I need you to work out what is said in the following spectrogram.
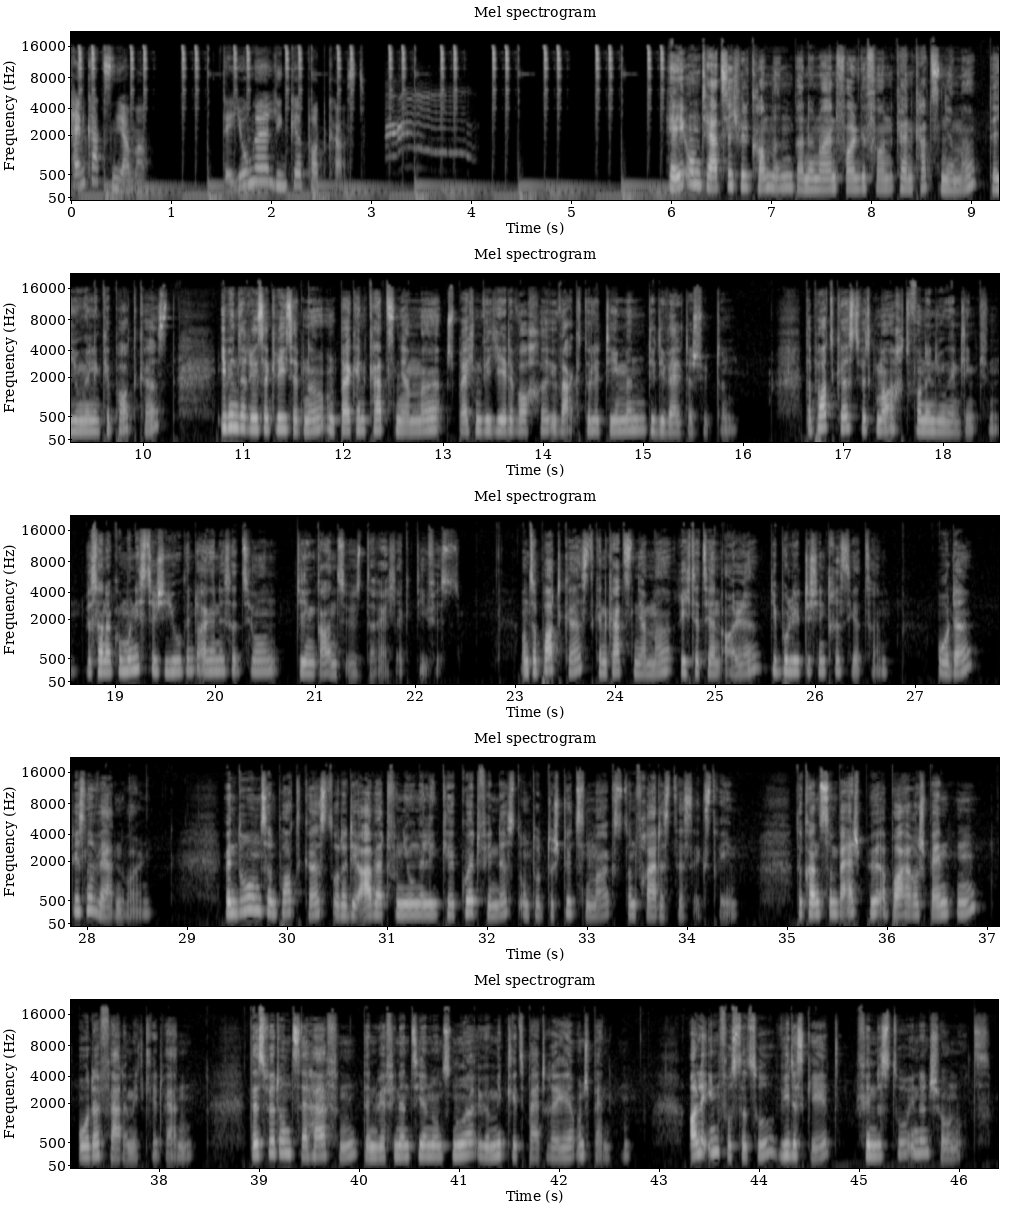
Kein Katzenjammer. Der junge linke Podcast. Hey und herzlich willkommen bei einer neuen Folge von Kein Katzenjammer, der junge linke Podcast. Ich bin Theresa Griesedner und bei Kein Katzenjammer sprechen wir jede Woche über aktuelle Themen, die die Welt erschüttern. Der Podcast wird gemacht von den Jungen Linken. Wir sind eine kommunistische Jugendorganisation, die in ganz Österreich aktiv ist. Unser Podcast, Kein Katzenjammer, richtet sich an alle, die politisch interessiert sind oder die es nur werden wollen. Wenn du unseren Podcast oder die Arbeit von Junge Linke gut findest und unterstützen magst, dann freut es das extrem. Du kannst zum Beispiel ein paar Euro spenden oder Fördermitglied werden. Das wird uns sehr helfen, denn wir finanzieren uns nur über Mitgliedsbeiträge und Spenden. Alle Infos dazu, wie das geht, findest du in den Shownotes.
